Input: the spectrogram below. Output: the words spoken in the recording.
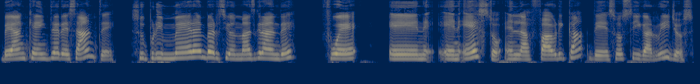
Vean qué interesante. Su primera inversión más grande fue en, en esto, en la fábrica de esos cigarrillos.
